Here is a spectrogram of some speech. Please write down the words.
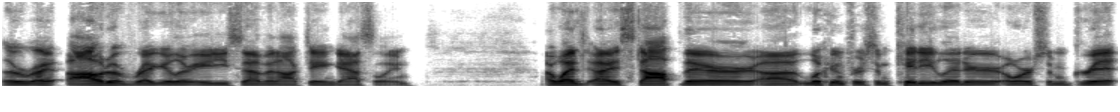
They're right out of regular 87 octane gasoline. I went, I stopped there uh, looking for some kitty litter or some grit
